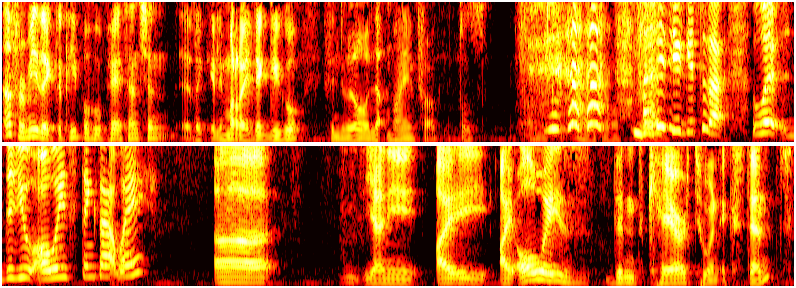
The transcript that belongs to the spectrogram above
Uh, for me, like the people who pay attention, uh, like اللي مرة يدققوا في انه "أوه، لا ما ينفع طز. How did you get to that? What did you always think that way? Uh, يعني I I always didn't care to an extent.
